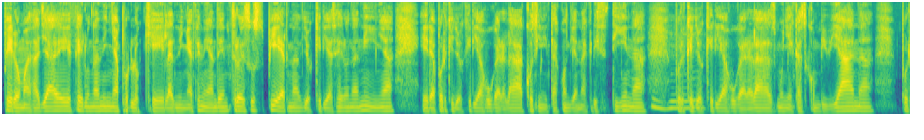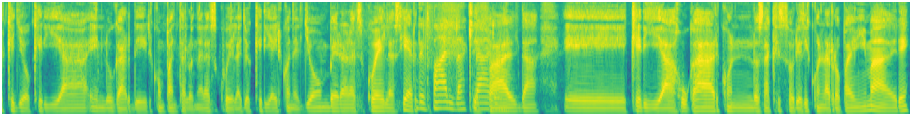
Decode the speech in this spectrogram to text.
pero más allá de ser una niña por lo que las niñas tenían dentro de sus piernas, yo quería ser una niña, era porque yo quería jugar a la cocinita con Diana Cristina, porque yo quería jugar a las muñecas con Viviana, porque yo quería, en lugar de ir con pantalón a la escuela, yo quería ir con el jumper a la escuela, ¿cierto? De falda, claro. De falda. Eh, quería jugar con los accesorios y con la ropa de mi madre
